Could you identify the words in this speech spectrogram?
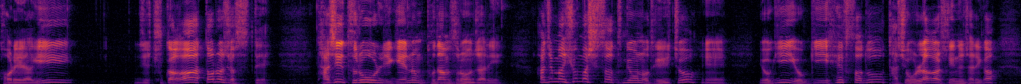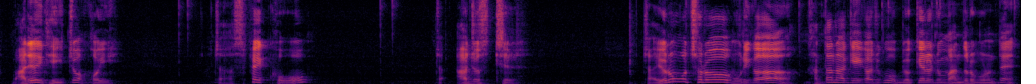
거래량이 이제 주가가 떨어졌을 때 다시 들어올리기에는 부담스러운 자리. 하지만 휴마시스 같은 경우는 어떻게 있죠? 예. 여기 여기 했어도 다시 올라갈 수 있는 자리가 마련이 돼 있죠, 거의. 자, 스페코. 자, 아주스틸. 자, 이런 것처럼 우리가 간단하게 해가지고 몇 개를 좀 만들어 보는데,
